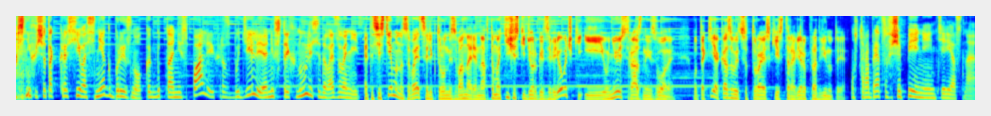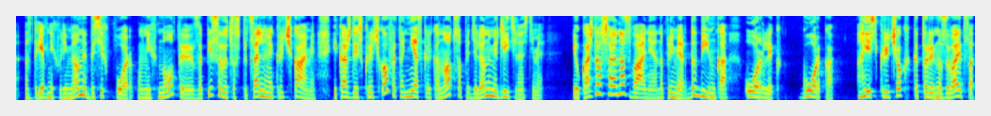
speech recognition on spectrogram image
А с них еще так красиво снег брызнул, как будто они спали, их разбудили, и они встряхнулись и давай звонить. Эта система называется электронный звонарь. Она автоматически дергает за веревочки, и у нее есть разные звоны. Вот такие, оказывается, тураевские староверы продвинутые. У старобрядцев еще пение интересное. С древних времен и до сих пор. У них ноты записываются специальными крючками. И каждый из крючков – это несколько нот с определенными длительностями. И у каждого свое название. Например, дубинка, орлик, горка – А есть крючок, который называется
